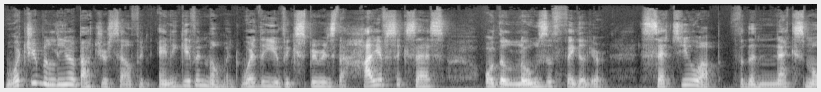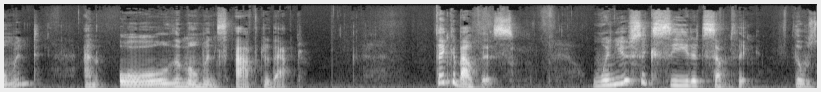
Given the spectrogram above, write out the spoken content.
What you believe about yourself in any given moment, whether you've experienced the high of success or the lows of failure, sets you up for the next moment and all the moments after that. Think about this. When you succeed at something, those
